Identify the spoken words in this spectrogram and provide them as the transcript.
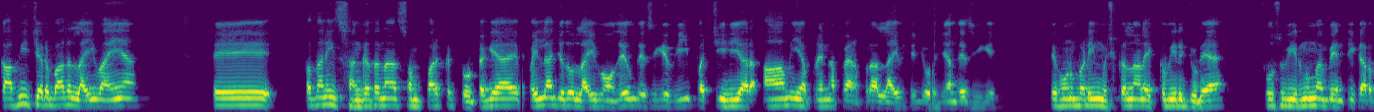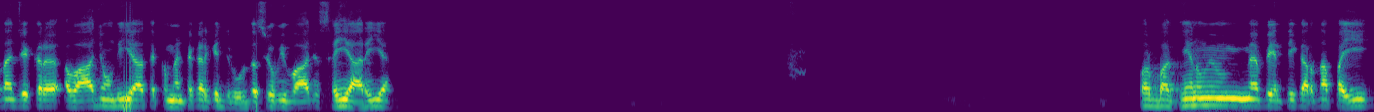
ਕਾਫੀ ਚਿਰ ਬਾਅਦ ਲਾਈਵ ਆਏ ਆ ਤੇ ਪਤਾ ਨਹੀਂ ਸੰਗਤ ਨਾਲ ਸੰਪਰਕ ਟੁੱਟ ਗਿਆ ਹੈ। ਪਹਿਲਾਂ ਜਦੋਂ ਲਾਈਵ ਆਉਂਦੇ ਹੁੰਦੇ ਸੀਗੇ 20 25000 ਆਮ ਹੀ ਆਪਣੇ ਨਾਲ ਭੈਣ ਭਰਾ ਲਾਈਵ 'ਚ ਜੁੜ ਜਾਂਦੇ ਸੀਗੇ। ਤੇ ਹੁਣ ਬੜੀ ਮੁਸ਼ਕਲ ਨਾਲ ਇੱਕ ਵੀਰ ਜੁੜਿਆ ਸੋ ਉਸ ਵੀਰ ਨੂੰ ਮੈਂ ਬੇਨਤੀ ਕਰਦਾ, ਜੇਕਰ ਆਵਾਜ਼ ਆਉਂਦੀ ਆ ਤੇ ਕਮੈਂਟ ਕਰਕੇ ਜਰੂਰ ਦੱਸਿਓ ਵੀ ਆਵਾਜ਼ ਸਹੀ ਆ ਰਹੀ ਆ ਔਰ ਬਾਕੀਆਂ ਨੂੰ ਵੀ ਮੈਂ ਬੇਨਤੀ ਕਰਦਾ ਭਾਈ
